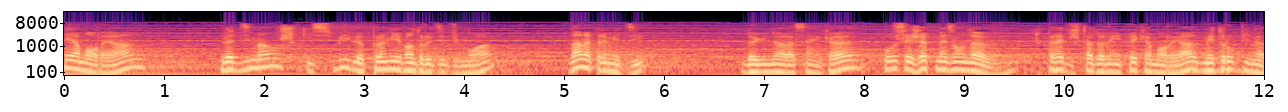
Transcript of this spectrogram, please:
et à Montréal le dimanche qui suit le premier vendredi du mois, dans l'après-midi, de 1h à 5h au Cégep Maisonneuve, tout près du Stade olympique à Montréal, métro P9.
